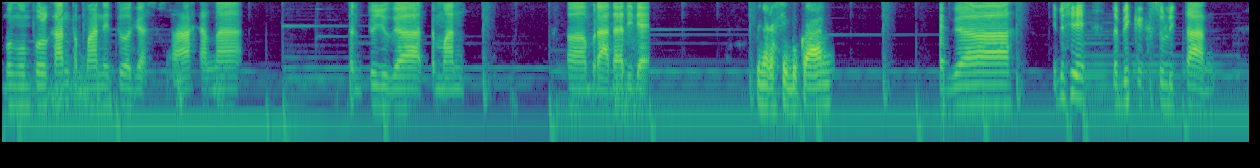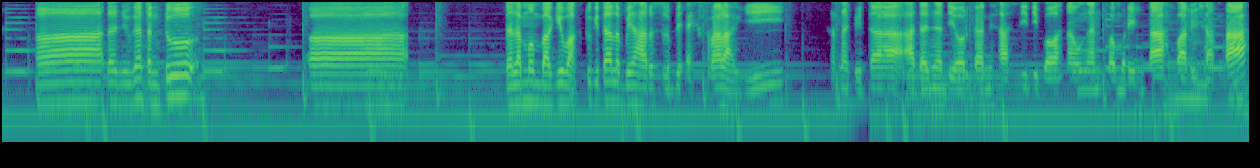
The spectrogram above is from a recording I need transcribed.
mengumpulkan teman itu agak susah karena tentu juga teman uh, berada di daerah punya kesibukan. Juga itu sih lebih ke kesulitan. Uh, dan juga tentu uh, dalam membagi waktu kita lebih harus lebih ekstra lagi. Karena kita adanya di organisasi di bawah naungan pemerintah pariwisata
